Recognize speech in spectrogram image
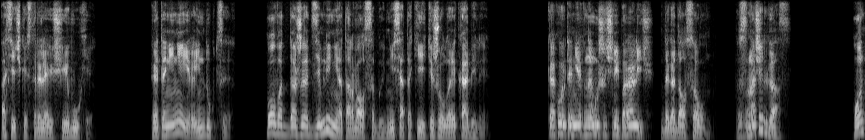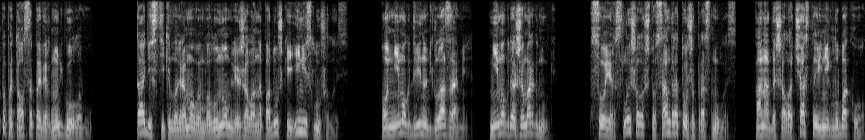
осечкой стреляющие в ухе. Это не нейроиндукция. Овод даже от земли не оторвался бы, неся такие тяжелые кабели. «Какой-то нервно-мышечный паралич», – догадался он. «Значит, газ». Он попытался повернуть голову. Та десятикилограммовым валуном лежала на подушке и не слушалась. Он не мог двинуть глазами, не мог даже моргнуть. Сойер слышал, что Сандра тоже проснулась. Она дышала часто и неглубоко.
